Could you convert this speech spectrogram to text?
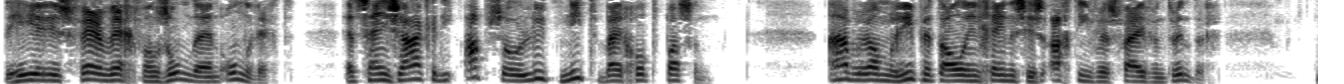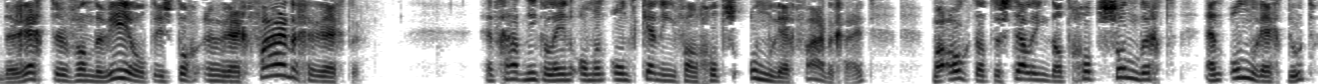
De Heer is ver weg van zonde en onrecht. Het zijn zaken die absoluut niet bij God passen. Abraham riep het al in Genesis 18, vers 25. De rechter van de wereld is toch een rechtvaardige rechter. Het gaat niet alleen om een ontkenning van Gods onrechtvaardigheid, maar ook dat de stelling dat God zondigt en onrecht doet,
